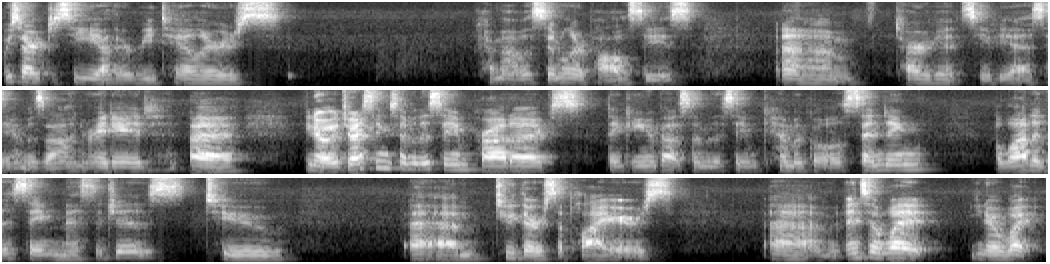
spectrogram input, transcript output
we started to see other retailers come out with similar policies. Um, Target, CVS, Amazon, Rite Aid, uh, you know, addressing some of the same products, thinking about some of the same chemicals, sending a lot of the same messages to um, to their suppliers. Um, and so what you know what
